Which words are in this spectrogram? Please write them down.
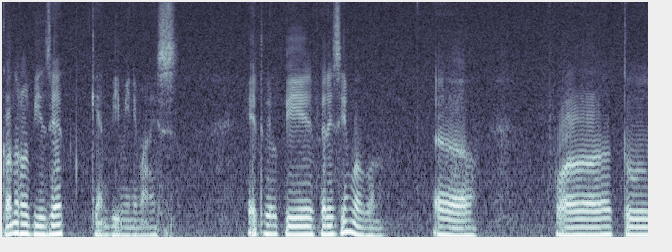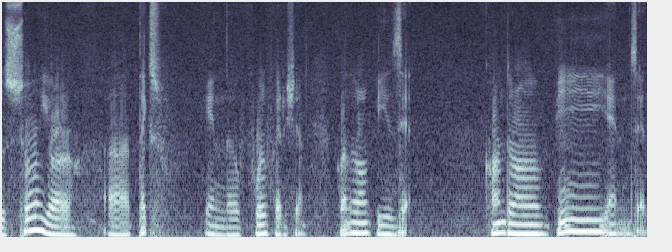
Control B Z can be minimized. It will be very simple. Uh, for to show your uh, text in the full version control B Z. Control B and Z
